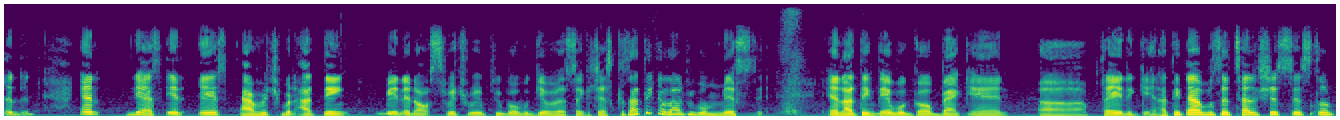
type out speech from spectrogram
and, and yes, it is average, but I think being it on Switch, where people would give it a second chance because I think a lot of people missed it, and I think they will go back and uh, play it again. I think that was a Intelligent System.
